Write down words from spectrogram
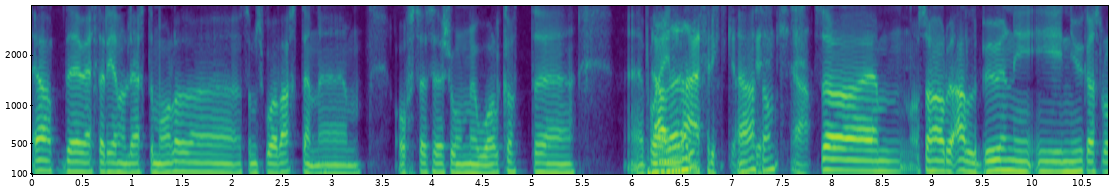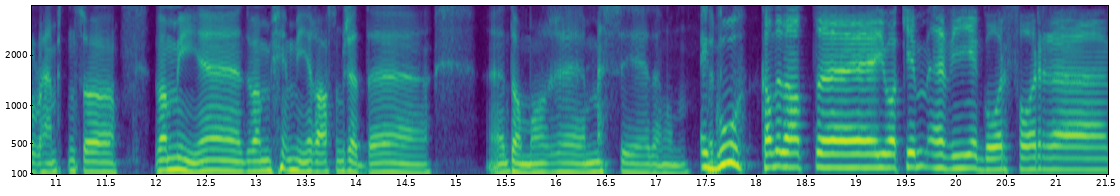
Ja, det er jo et av de annullerte målene uh, som skulle ha vært denne offside-situasjonen med Walcott Uh, eh, på Ja, det den er fryktelig, Ja, faktisk. sant. Ja. Så, um, så har du albuen i, i Newcastle Wolverhampton, så det var mye, det var mye, mye rart som skjedde eh, dommermessig den runden. En god kandidat, uh, Joakim. Eh, Vi går for, eh,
